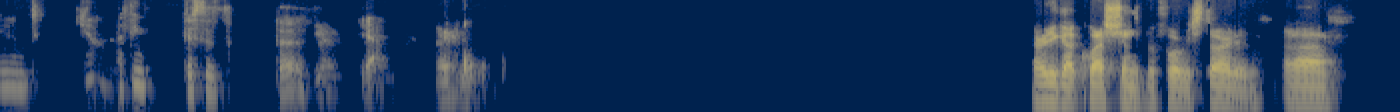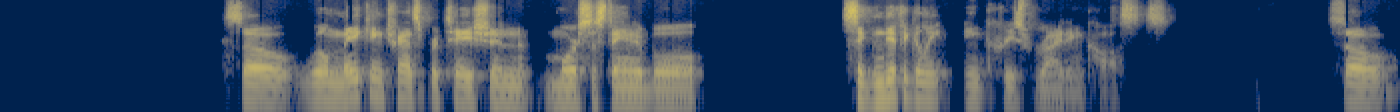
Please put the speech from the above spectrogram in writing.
And yeah, I think this is the, yeah. You. I already got questions before we started. Uh, so will making transportation more sustainable significantly increase riding costs? So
